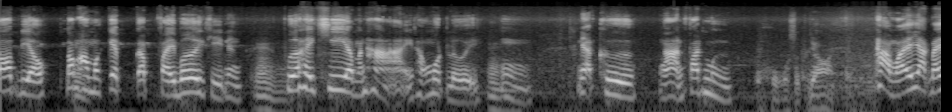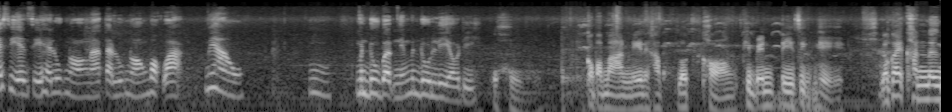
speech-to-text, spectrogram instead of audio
รอบเดียว ต้องเอามาเก็บกับไฟเบอร์อีกทีหนึ่งอืม เพื่อให้ขี้อะมันหายทั้งหมดเลยอืมอืมเนี่ยคืองานฟาดมือ โอ้โหสุดยอด ถามว่าอยากได้ CNC ให้ลูกน้องนะ แต่ลูกน้องบอกว่าไม่เอาอืมมันดูแบบนี้มันดูเรียวดี โอ้โห ก็ประมาณนี้นะครับ รถของพี่เบนซ์ตีสิงเพแล้วก็อีกคันหนึ่ง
